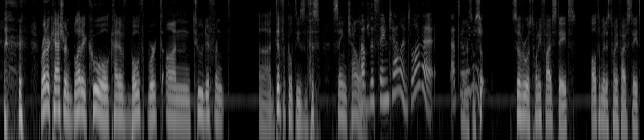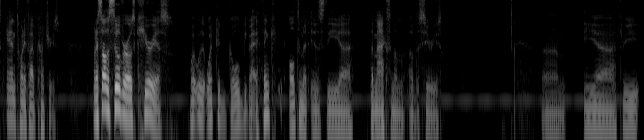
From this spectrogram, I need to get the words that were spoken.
Runner Cacher and Bloody Cool kind of both worked on two different uh, difficulties of this same challenge. of the same challenge. Love it. That's Yeah, really so neat. Sil- silver was 25 states, Ultimate is 25 states and 25 countries. When I saw the silver, I was curious. What was what could gold be? I think Ultimate is the uh, the maximum of the series. Um, yeah, three.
